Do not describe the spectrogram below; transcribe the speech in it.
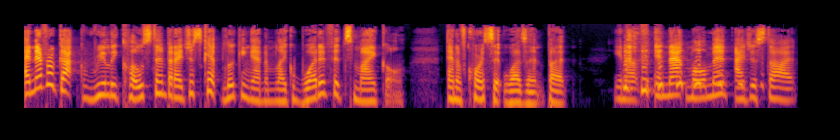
I never got really close to him, but I just kept looking at him like, what if it's Michael? And of course it wasn't, but you know, in that moment, I just thought,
